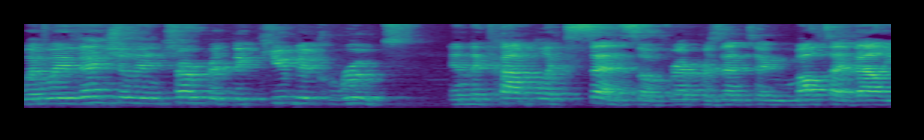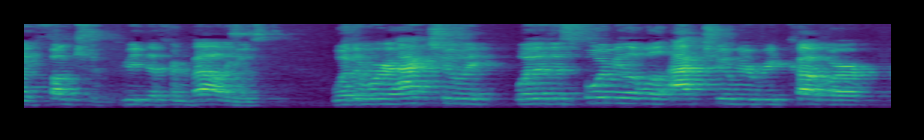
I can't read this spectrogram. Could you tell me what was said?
when we eventually interpret the cubic root in the complex sense of representing multi-valued function, three different values, whether we're actually, whether this formula will actually recover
